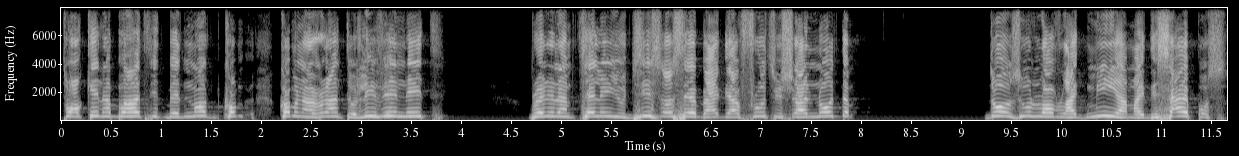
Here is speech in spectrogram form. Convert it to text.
talking about it, but not com- coming around to living it. Brethren, I'm telling you, Jesus said, By their fruits you shall know them. Those who love like me are my disciples.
